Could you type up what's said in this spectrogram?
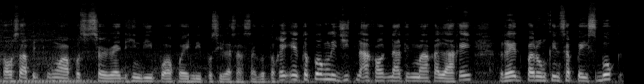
kausapin ko nga po si Sir Red, hindi po ako, hindi po sila sasagot. Okay, ito po ang legit na account natin mga kalaki, Red Parungkin sa Facebook,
